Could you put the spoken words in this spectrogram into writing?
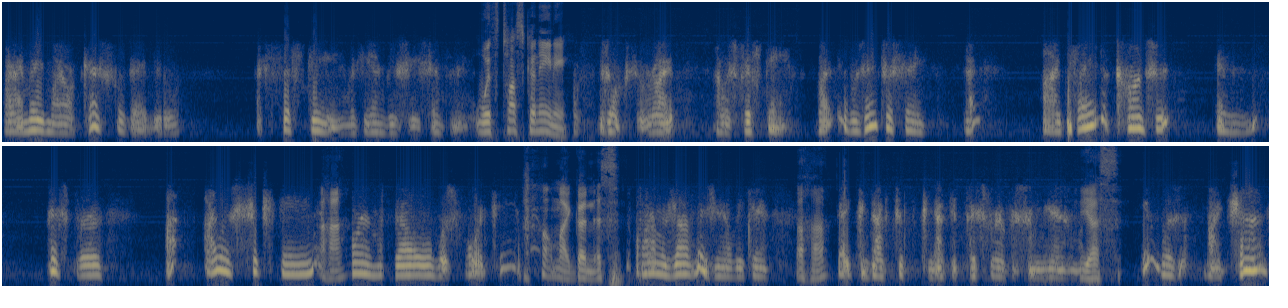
But I made my orchestral debut at 15 with the NBC Symphony. With Toscanini. Right. I was 15. But it was interesting that I played a concert in Pittsburgh. I, I was 16. Uh-huh. Lorin was 14. Oh my goodness. Lorin as you know, became Uh huh. they conducted conducted Pittsburgh for some years. Yes. It was by chance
